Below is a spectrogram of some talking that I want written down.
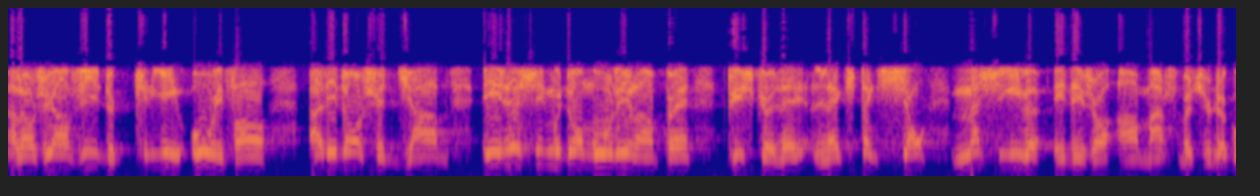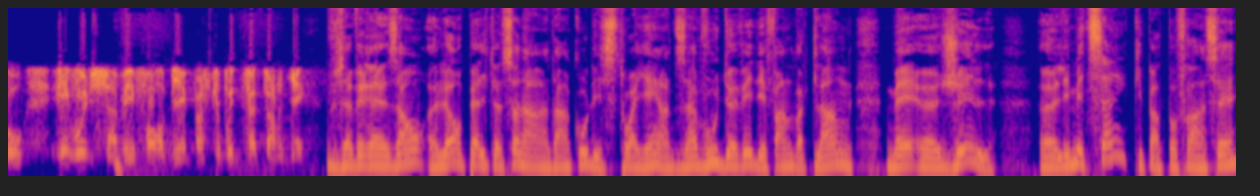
Alors j'ai envie de crier haut et fort, allez donc chez le diable et laissez-nous donc mourir en paix puisque l'extinction massive est déjà en marche, Monsieur Legault. Et vous le savez fort bien parce que vous ne faites rien. Vous avez raison. Là, on pelte ça dans, dans le cours des citoyens en disant, vous devez défendre votre langue. Mais euh, Gilles, euh, les médecins qui parlent pas français,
